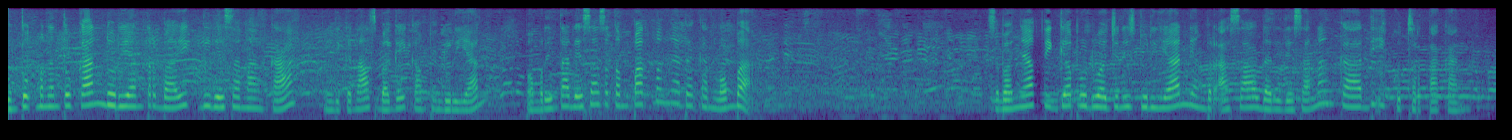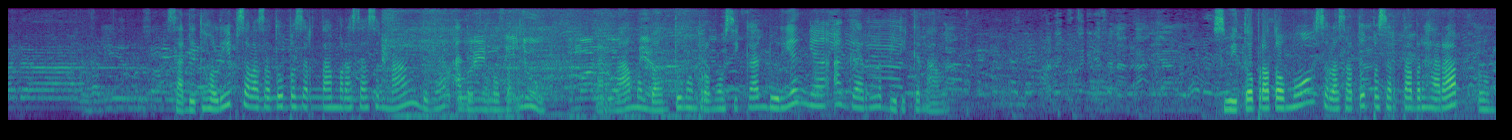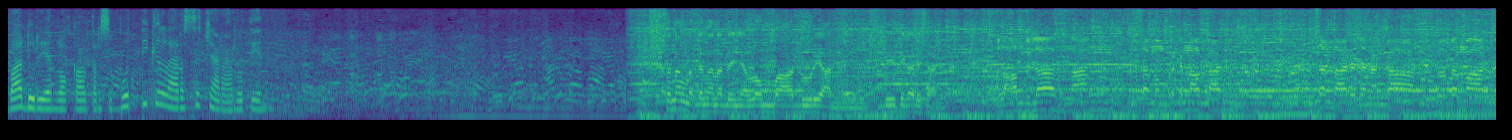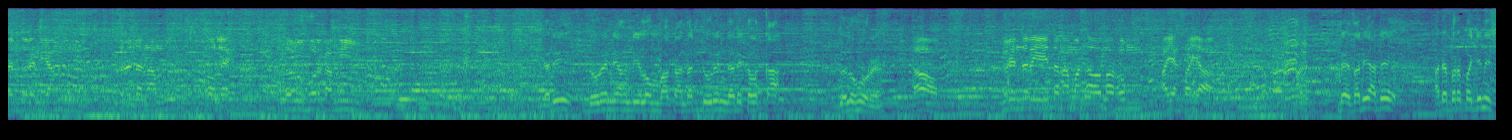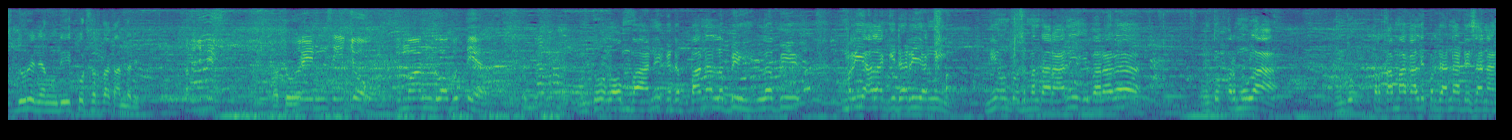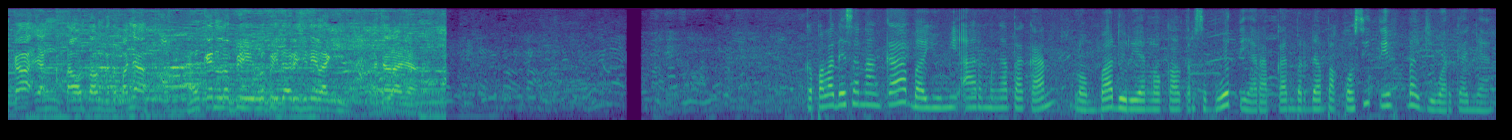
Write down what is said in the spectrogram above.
Untuk menentukan durian terbaik di Desa Nangka yang dikenal sebagai Kampung Durian, pemerintah desa setempat mengadakan lomba. Sebanyak 32 jenis durian yang berasal dari Desa Nangka diikut sertakan. Sadit Holib salah satu peserta merasa senang dengan adanya lomba ini karena membantu mempromosikan duriannya agar lebih dikenal. Suwito Pratomo, salah satu peserta berharap lomba durian lokal tersebut digelar secara rutin. Senang nggak dengan adanya lomba durian di tingkat desa? Alhamdulillah senang bisa memperkenalkan wisata desa Nangka, durian yang dilombakan tadi durian dari kelekak leluhur ya? Oh, durian dari tanaman almarhum ayah saya. Dek, tadi ada ada berapa jenis durian yang diikut sertakan tadi? Satu jenis Satu. durian si hijau, cuma dua butir. untuk lomba ini ke depannya lebih lebih meriah lagi dari yang ini. Ini untuk sementara ini ibaratnya untuk permula, untuk pertama kali perdana Desa Nangka yang tahun-tahun ke depannya mungkin lebih lebih dari sini lagi acaranya. Kepala Desa Nangka Bayumi Ar mengatakan lomba durian lokal tersebut diharapkan berdampak positif bagi warganya.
